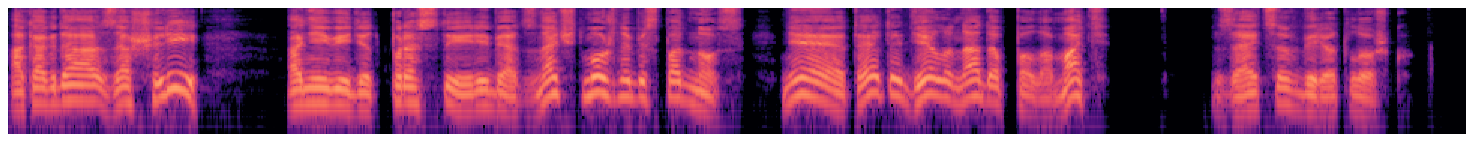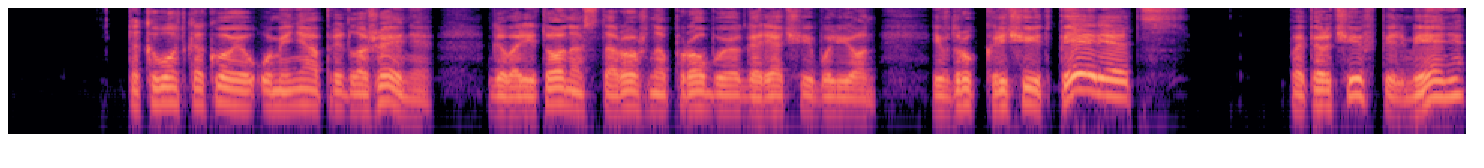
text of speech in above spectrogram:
А когда зашли, они видят простые ребят, значит, можно без поднос. Нет, это дело надо поломать. Зайцев берет ложку. — Так вот, какое у меня предложение, — говорит он, осторожно пробуя горячий бульон, и вдруг кричит «Перец!». Поперчив пельмени,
